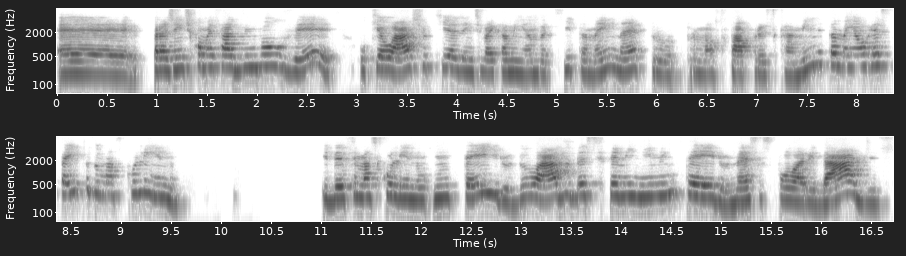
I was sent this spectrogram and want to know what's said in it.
é, para a gente começar a desenvolver o que eu acho que a gente vai caminhando aqui também, né, para o nosso papo, para esse caminho, também ao respeito do masculino. E desse masculino inteiro do lado desse feminino inteiro, nessas polaridades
